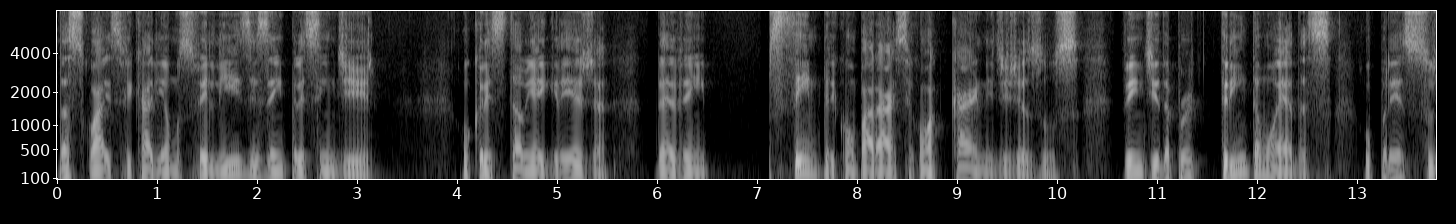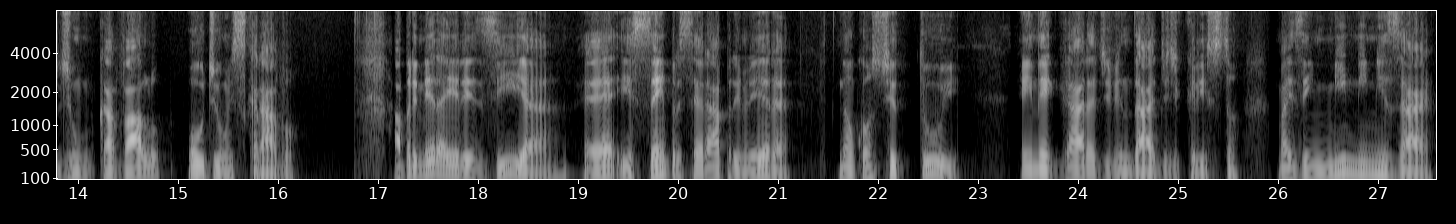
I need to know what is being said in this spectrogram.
das quais ficaríamos felizes em prescindir. O cristão e a igreja devem sempre comparar-se com a carne de Jesus, vendida por 30 moedas, o preço de um cavalo ou de um escravo. A primeira heresia é e sempre será a primeira não constitui em negar a divindade de Cristo, mas em minimizar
